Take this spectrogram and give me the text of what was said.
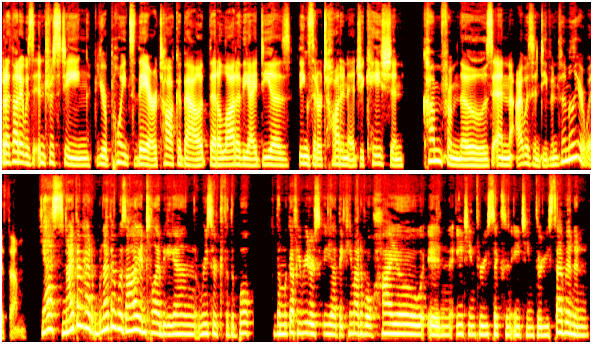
but I thought it was interesting. Your points there talk about that a lot of the ideas, things that are taught in education, come from those. And I wasn't even familiar with them. Yes, neither had neither was I until I began research for the book the McGuffey readers, yeah, they came out of Ohio in 1836 and 1837 and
